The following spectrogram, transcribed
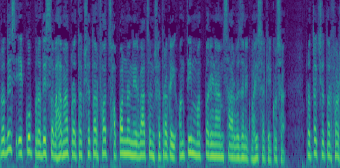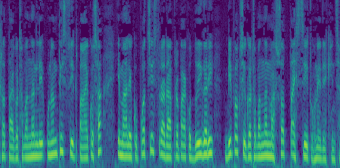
प्रदेश एकको प्रदेशसभामा प्रत्यक्षतर्फ छप्पन्न निर्वाचन क्षेत्रकै अन्तिम मत परिणाम सार्वजनिक भइसकेको छ। प्रत्यक्षतर्फ सत्ता गठबन्धनले उन्तिस सीट पाएको छ। एमालेको पच्चीस र राप्रपाको दुई गरी विपक्षी गठबन्धनमा सत्ताइस सीट हुने देखिन्छ।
